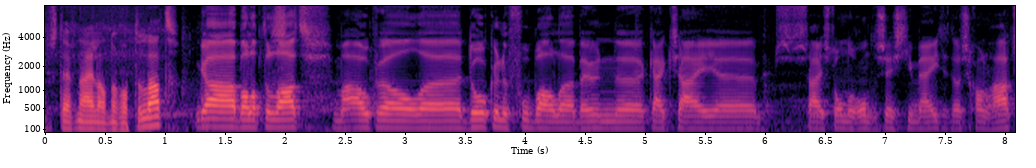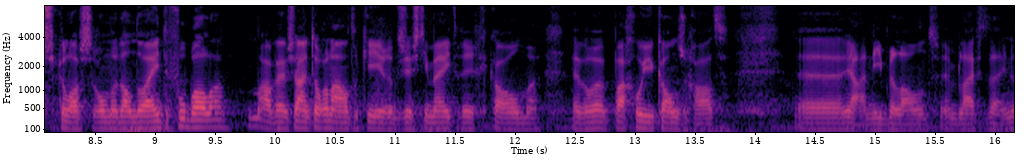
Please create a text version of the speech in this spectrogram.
Stef Nijland nog op de lat. Ja, bal op de lat. Maar ook wel door kunnen voetballen. Bij hun, kijk, zij, zij stonden rond de 16 meter. Dat is gewoon hartstikke lastig om er dan doorheen te voetballen. Maar we zijn toch een aantal keren de 16 meter ingekomen. We hebben een paar goede kansen gehad. Uh, ja, niet beloond en blijft het 1-0.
